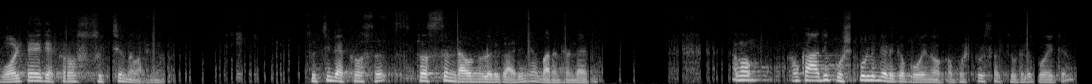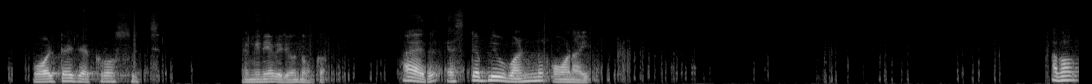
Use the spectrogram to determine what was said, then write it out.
വോൾട്ടേജ് അക്രോസ് സ്വിച്ച് എന്ന് പറഞ്ഞു സ്വിച്ചിന്റെ അക്രോസ് സ്ട്രെസ് ഉണ്ടാവും എന്നുള്ളൊരു കാര്യം ഞാൻ പറഞ്ഞിട്ടുണ്ടായിരുന്നു. അപ്പം നമുക്ക് ആദ്യം പുഷ്പുള്ളിന്റെ അടുക്ക പോയി നോക്കാം. പുഷ് പുൾ സർക്യൂട്ടിൽ പോയിട്ട് വോൾട്ടേജ് അക്രോസ് സ്വിച്ച് എങ്ങനെയാണ് വരുമെന്ന് നോക്കാം. അതായത് എസ് ഡബ്ല്യു വണ്ണ് ഓണായി അപ്പം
